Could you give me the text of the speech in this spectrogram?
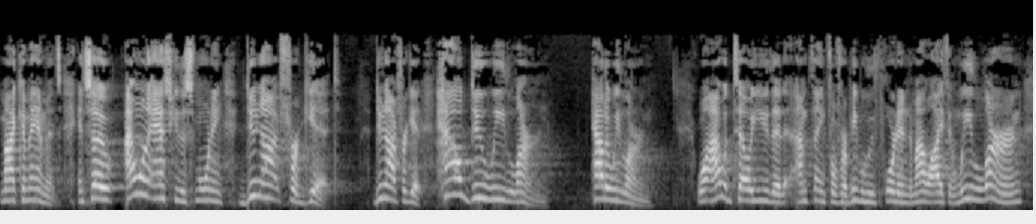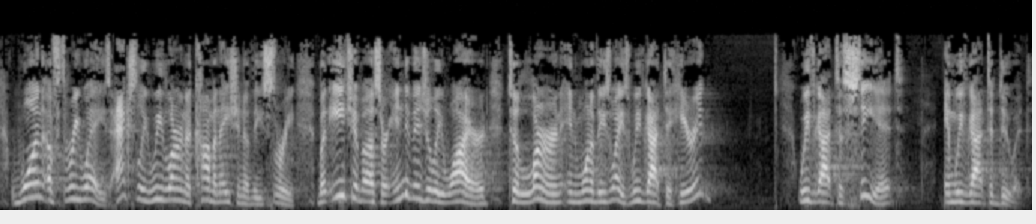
my commandments. And so I want to ask you this morning, do not forget. Do not forget. How do we learn? How do we learn? Well, I would tell you that I'm thankful for people who've poured into my life and we learn one of three ways. Actually, we learn a combination of these three, but each of us are individually wired to learn in one of these ways. We've got to hear it, we've got to see it, and we've got to do it.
